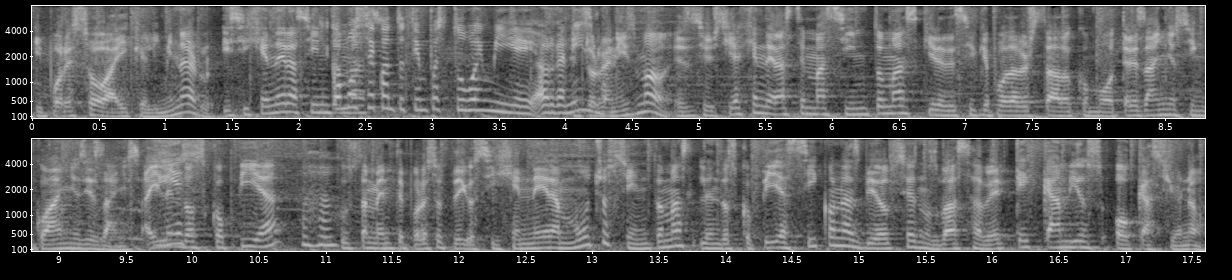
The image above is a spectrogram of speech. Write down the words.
y por eso hay que eliminarlo. Y si genera síntomas... ¿Cómo sé cuánto tiempo estuvo en mi organismo? En tu organismo, es decir, si ya generaste más síntomas, quiere decir que puede haber estado como tres años, cinco años, diez años. Ahí la endoscopía, justamente por eso te digo, si genera muchos síntomas, la endoscopía sí con las biopsias nos va a saber qué cambios ocasionó.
